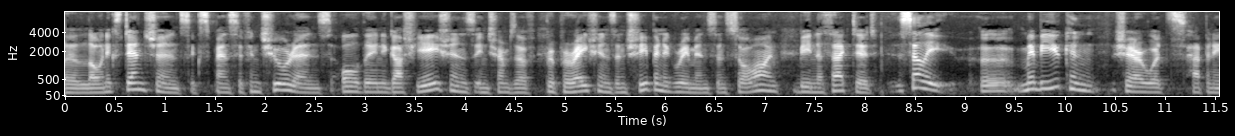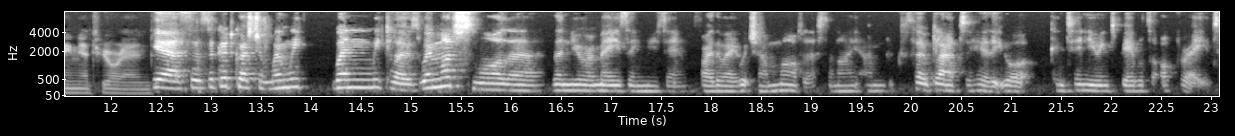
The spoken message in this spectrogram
uh, loan extensions, expensive insurance, all the negotiations in terms of preparations and shipping agreements, and so on being affected. Sally, uh, maybe you can share what's happening at your end. Yeah, so it's a good question. When we when we close, we're much smaller than your amazing museum, by the way, which are marvelous, and I, am so glad to hear that you're continuing to be able to operate.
